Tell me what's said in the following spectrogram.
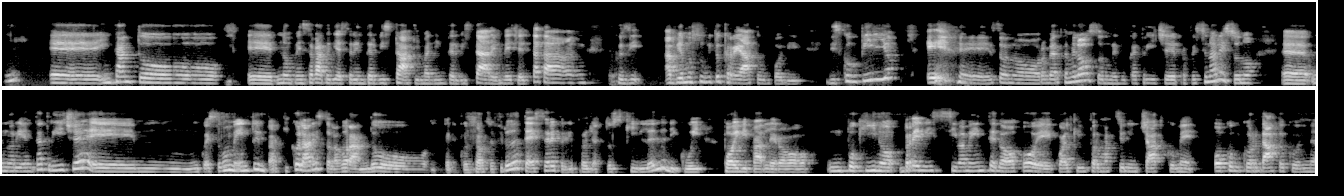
Eh, intanto eh, non pensavate di essere intervistati, ma di intervistare invece, ta-ta, così abbiamo subito creato un po' di, di scompiglio. E eh, sono Roberta Melon, sono un'educatrice professionale, sono eh, un'orientatrice e mh, mm, in questo momento in particolare sto lavorando per il Consorzio Filo da Tessere per il progetto Skilled di cui poi vi parlerò un pochino brevissimamente dopo e qualche informazione in chat come ho concordato con,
